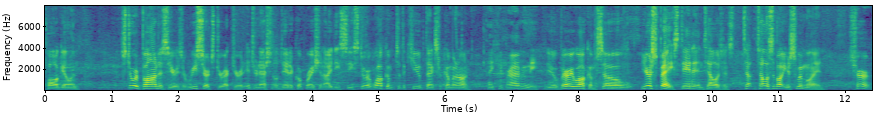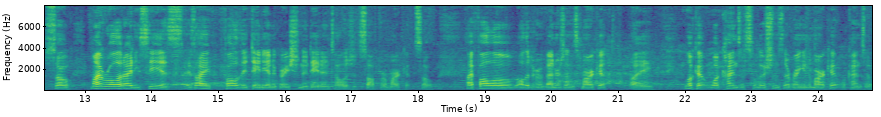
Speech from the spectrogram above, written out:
Paul Gillin. Stewart Bond is here, he's a research director at International Data Corporation, IDC. Stuart, welcome to theCUBE, thanks for coming on. Thank you for having me. You're very welcome. So, your space, data intelligence. T tell us about your swim lane. Sure, so my role at IDC is, is I follow the data integration and data intelligence software market. So, I follow all the different vendors in this market. I look at what kinds of solutions they're bringing to market, what kinds of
